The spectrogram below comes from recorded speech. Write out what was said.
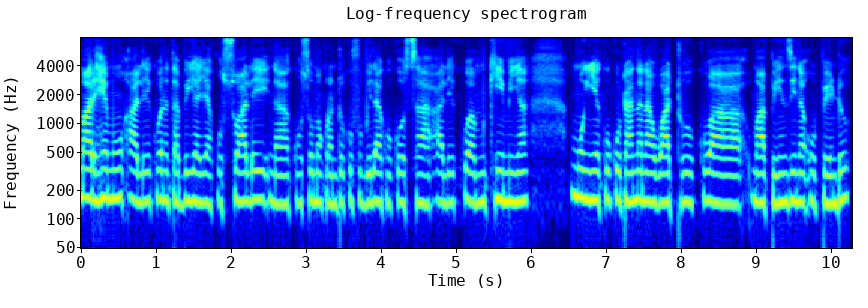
Marehemu alikuwa na tabia ya kuswali na kusoma kurani tukufu bila kukosa. Alikuwa mkimia mwenye kukutana na watu kwa mapenzi na upendo.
